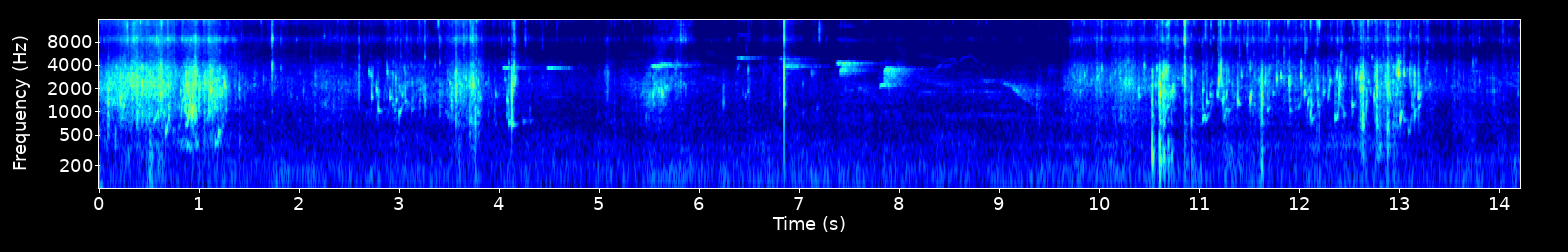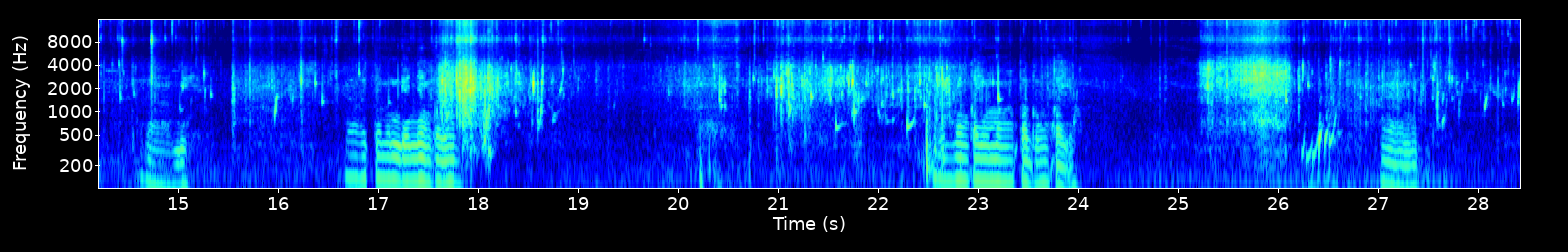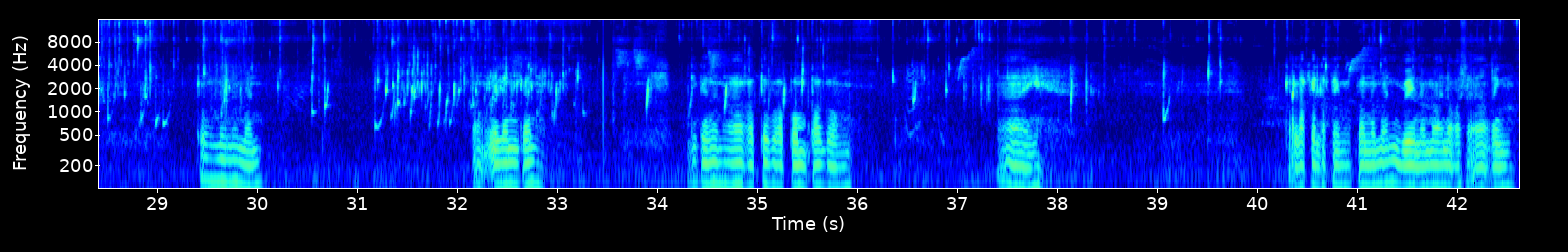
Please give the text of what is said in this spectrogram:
Grabe. Bakit naman ganyan kayo? Ganyan kayong mga pagong kayo. Hanip. Ikaw na naman. Pang ilan ka na. Hindi ka na nakakatuwa pong pagong. Ay. Kalaki-laki mo pa naman. Buhay naman ako sa aking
